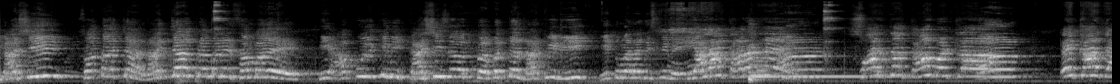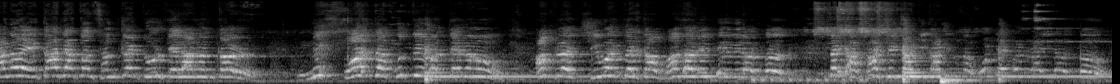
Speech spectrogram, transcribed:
काशी स्वतःच्या राज्याप्रमाणे सांभाळे ही आपुलकी मी काशी बद्दल दाखविली ही तुम्हाला दिसली नाही. याला कारण आहे स्वार्थ का म्हटलं? एखाद्यानं एखाद्याचं संकट दूर केल्यानंतर निस्वार्थ बुद्धिमत्तेनं आपलं जीवन जर का मागाने फिरविलं असतं तर त्या काशीच्या ठिकाणी तुझं मोठे पण राहिलं असतं.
